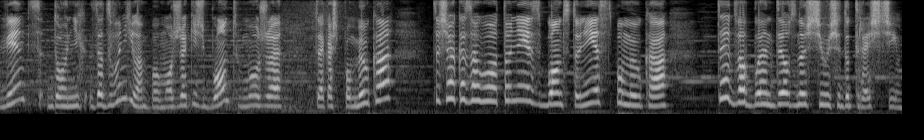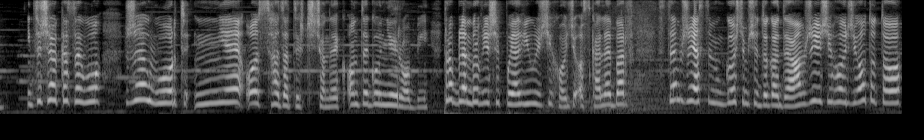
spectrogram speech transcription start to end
więc do nich zadzwoniłam, bo może jakiś błąd, może to jakaś pomyłka. Co się okazało, to nie jest błąd, to nie jest pomyłka. Te dwa błędy odnosiły się do treści. I co się okazało, że Word nie osadza tych czcionek, on tego nie robi. Problem również się pojawił, jeśli chodzi o skalę barw, tym, że ja z tym gościem się dogadałam, że jeśli chodzi o to, to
